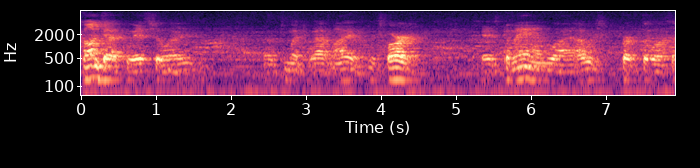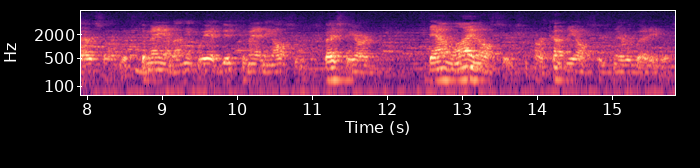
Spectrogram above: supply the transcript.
contact with, so I didn't know too much about my, as far as command, why, I was perfectly well satisfied with command. I think we had good commanding officers, especially our downline officers, our company officers and everybody was,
